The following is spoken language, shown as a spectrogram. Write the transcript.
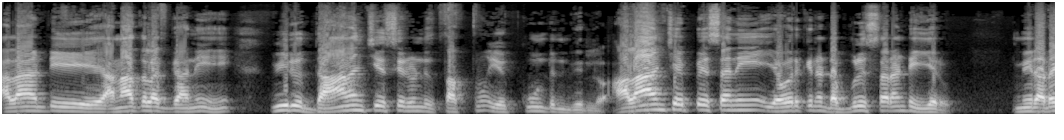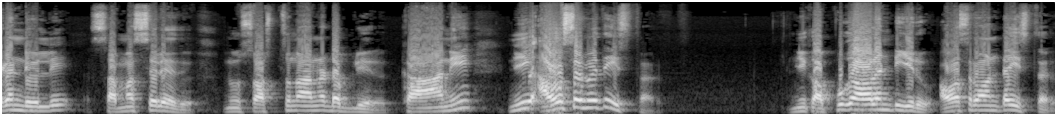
అలాంటి అనాథలకు కానీ వీరు దానం చేసేటువంటి తత్వం ఎక్కువ ఉంటుంది వీరిలో. అలా అని చెప్పేసి అని ఎవరికైనా డబ్బులు ఇస్తారంటే ఇయ్యరు. మీరు అడగండి వెళ్ళి సమస్య లేదు. నువ్వు సస్తున్నా అన్న డబ్బులు ఇయ్యరు. కానీ నీ అవసరమైతే ఇస్తారు. నీకు అప్పు కావాలంటే ఇయ్యరు. అవసరం అంటే ఇస్తారు.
